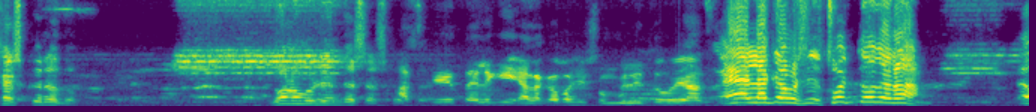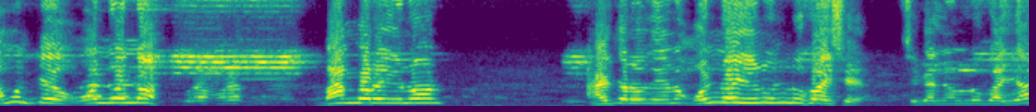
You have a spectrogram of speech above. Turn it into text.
শেষ করে দেব শেষ করে আজকে তাইলে কি এলাকাবাসী সম্মিলিত হয়ে আছে? এলাকাবাসী চোদ্দ এমনকি অন্য অন্য বাঙ্গর ইউনিয়ন হায়দ্রাবাদ ইউনিয়ন অন্য ইউনিয়ন লোক হয়েছে সেখানে লোক আইয়া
